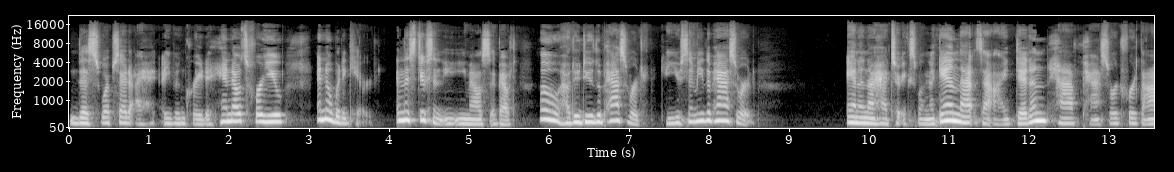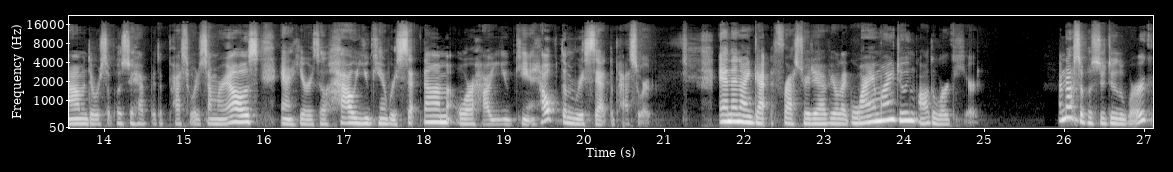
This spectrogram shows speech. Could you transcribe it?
this website. I even created handouts for you, and nobody cared. And they still sent me emails about, oh, how to do the password. Can you send me the password? And then I had to explain again that, that I didn't have password for them. They were supposed to have the password somewhere else. And here's how you can reset them or how you can help them reset the password. And then I got frustrated. I feel like, why am I doing all the work here? I'm not supposed to do the work.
